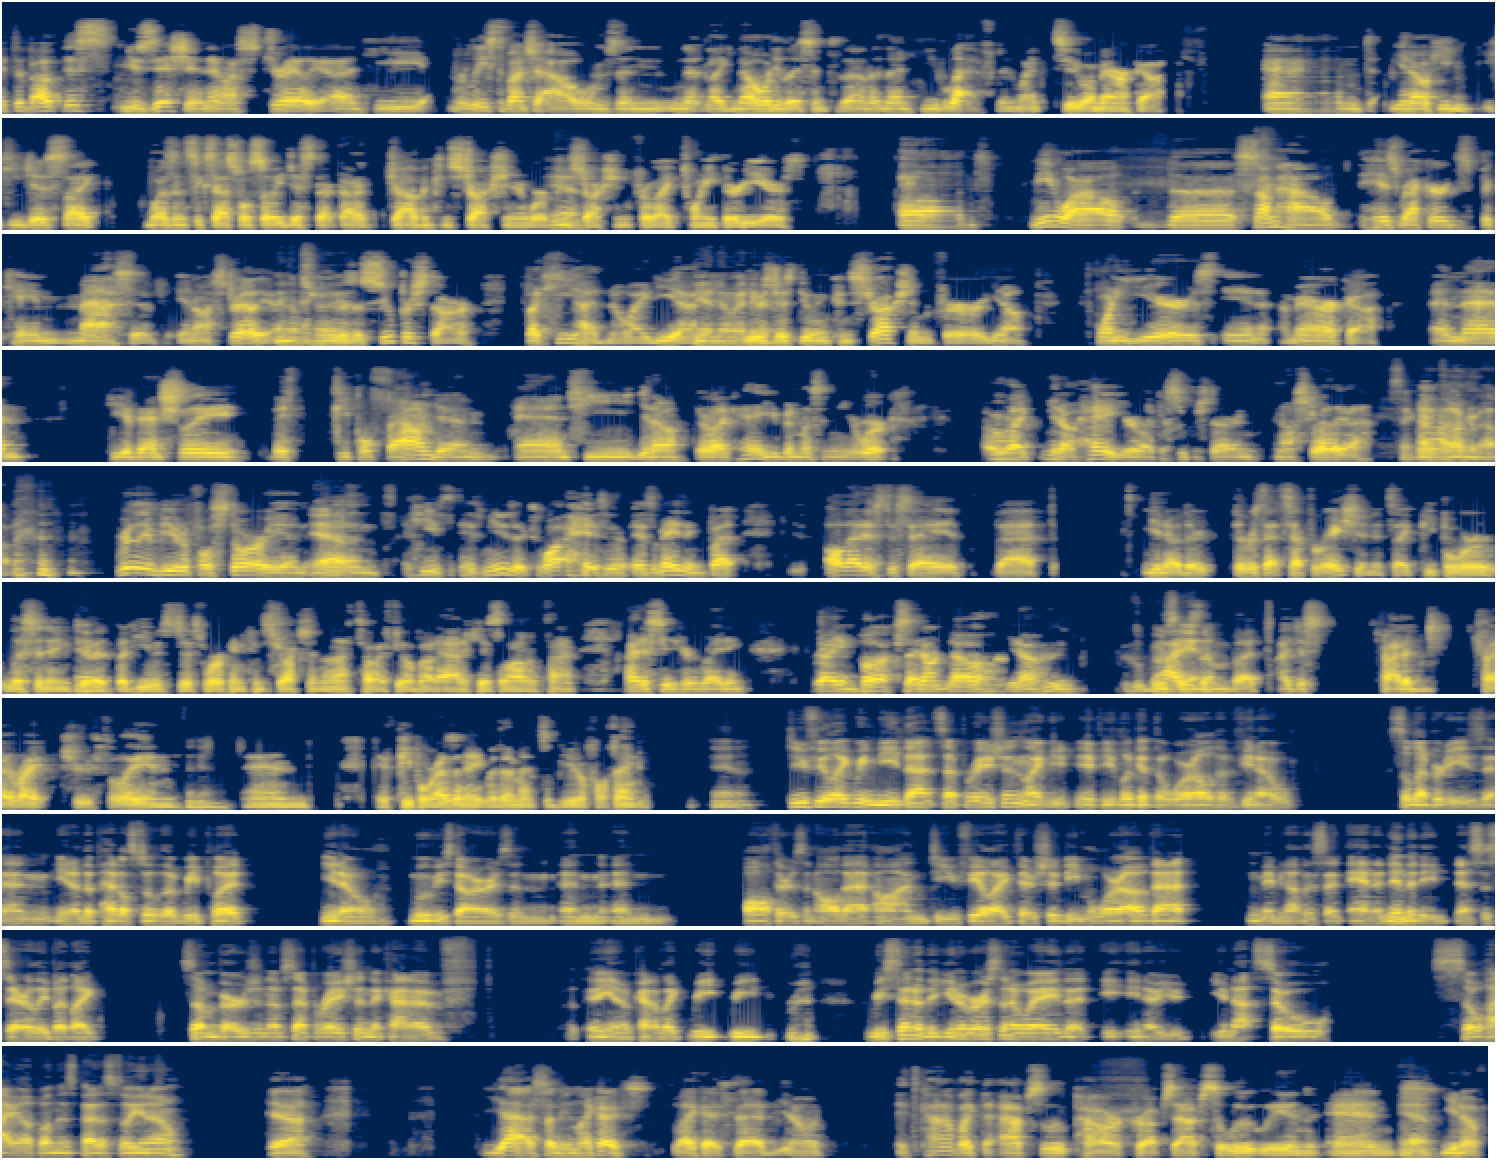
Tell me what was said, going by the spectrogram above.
it's about this musician in Australia and he released a bunch of albums and like nobody listened to them. And then he left and went to America. And, you know, he, hmm. he just like wasn't successful. So he just got a job in construction and worked yeah. construction for like 20, 30 years. And meanwhile, the somehow his records became massive in Australia. In Australia. And he was a superstar, but he had no idea. Yeah, no idea. He was just doing construction for, you know, 20 years in America. And then he eventually they people found him and he, you know, they're like, Hey, you've been listening to your work. Or like, you know, hey, you're like a superstar in, in Australia. He's like, what are you um, talking about? really beautiful story, and yeah. and he's his music's is is amazing. But all that is to say that you know there there was that separation. It's like people were listening to yeah. it, but he was just working construction, and that's how I feel about Atticus a lot of the time. I just sit here writing writing books. I don't know, you know who who buys them, but I just try to try to write truthfully and yeah. and if people resonate with them, it's a beautiful thing. Yeah. Do you feel like we need that separation? Like if you look at the world of, you know, celebrities and, you know, the pedestal that we put, you know, movie stars and, and, and authors and all that on, do you feel like there should be more of that? Maybe not this anonymity necessarily, but like some version of separation to kind of, you know, kind of like re, re, recenter the universe in a way that, you know, you, you're not so, so high up on this pedestal, you know? Yeah. Yes. I mean, like I, like I said, you know, it's kind of like the absolute power corrupts absolutely. And, and, yeah. you know,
